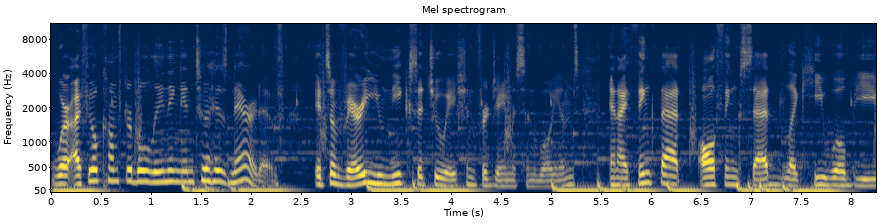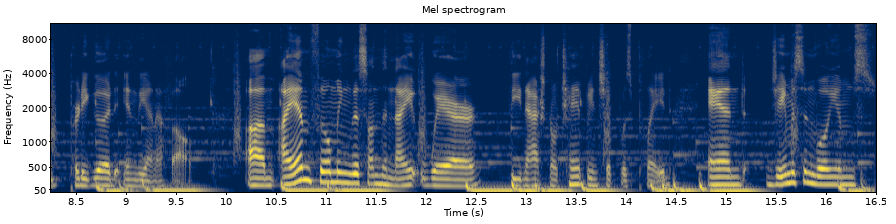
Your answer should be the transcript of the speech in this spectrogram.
where I feel comfortable leaning into his narrative. It's a very unique situation for Jameson Williams, and I think that all things said, like he will be pretty good in the NFL. Um, I am filming this on the night where the national championship was played, and Jameson Williams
